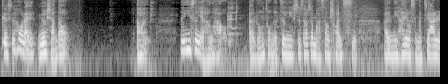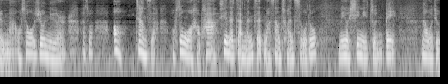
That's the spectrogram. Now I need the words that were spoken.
可是后来没有想到，啊，那医生也很好，呃，荣总的郑医师，他说马上穿刺，啊，你还有什么家人吗？我说我就女儿，他说哦。这样子啊，我说我好怕，现在在门诊马上穿刺，我都没有心理准备。那我就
